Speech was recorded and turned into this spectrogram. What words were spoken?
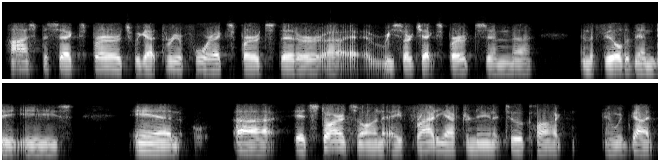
hospice experts. We got three or four experts that are uh, research experts in uh, in the field of NDEs, and uh, it starts on a Friday afternoon at two o'clock, and we've got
